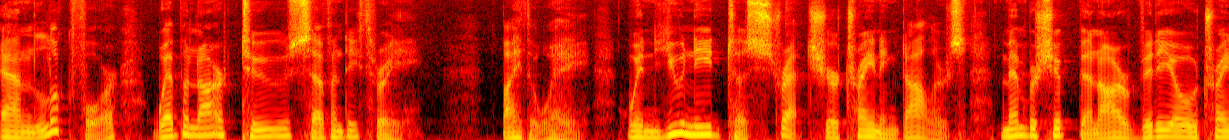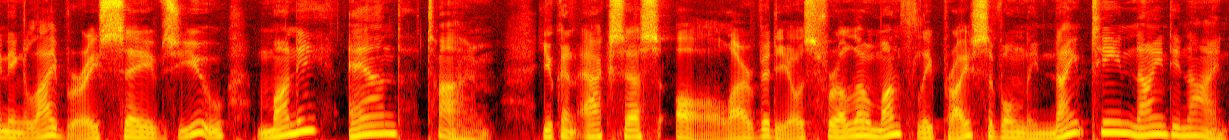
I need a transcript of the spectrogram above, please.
and look for webinar 273. By the way, when you need to stretch your training dollars, membership in our video training library saves you money and time. You can access all our videos for a low monthly price of only $19.99.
